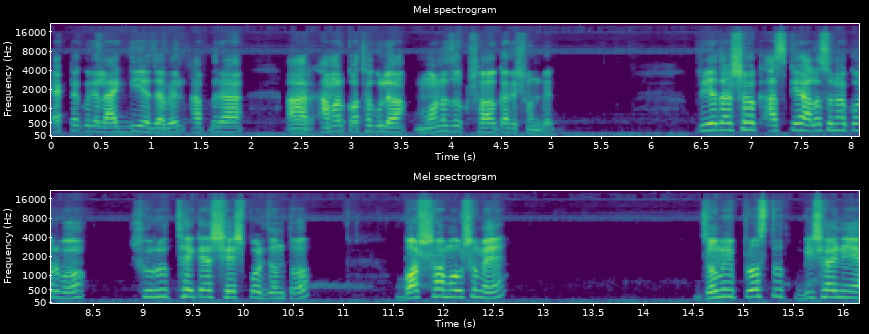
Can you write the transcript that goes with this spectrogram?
একটা করে লাইক দিয়ে যাবেন। আপনারা আর আমার কথাগুলা মনোযোগ সহকারে শুনবেন। প্রিয় দর্শক, আজকে আলোচনা করব শুরু থেকে শেষ পর্যন্ত বর্ষা মৌসুমে জমি প্রস্তুত বিষয় নিয়ে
